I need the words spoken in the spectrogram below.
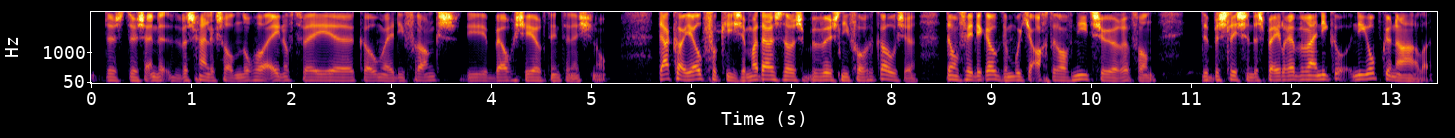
dus, dus, en eh, waarschijnlijk zal er nog wel één of twee eh, komen. Die Franks, die Belgische Jeugd International. Daar kan je ook voor kiezen. Maar daar is dus bewust niet voor gekozen. Dan vind ik ook, dan moet je achteraf niet zeuren van... de beslissende speler hebben wij niet, niet op kunnen halen.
